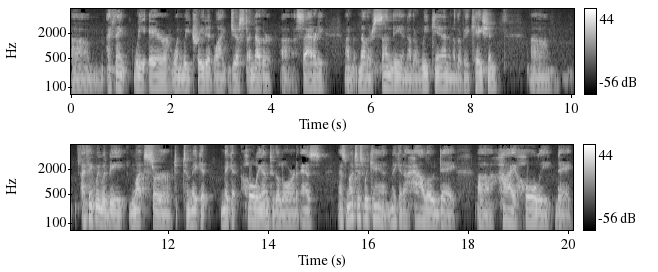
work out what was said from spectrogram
Um, I think we err when we treat it like just another uh, Saturday, another Sunday, another weekend, another vacation. Um, I think we would be much served to make it make it holy unto the Lord as as much as we can. Make it a hallowed day, a high holy day.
